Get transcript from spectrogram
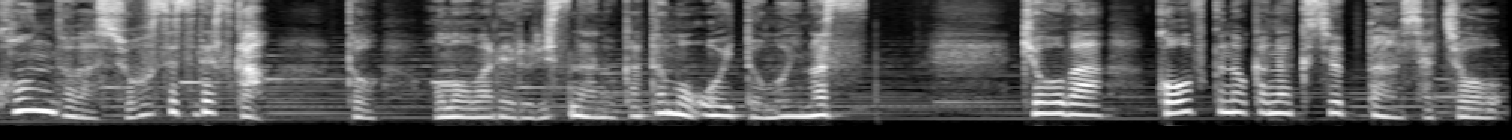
今度は小説ですかと思われるリスナーの方も多いと思います。今日は幸福の科学出版社長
